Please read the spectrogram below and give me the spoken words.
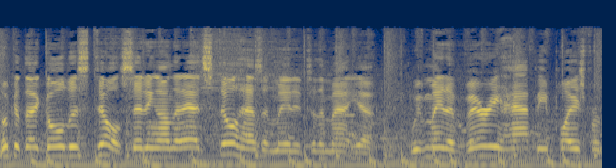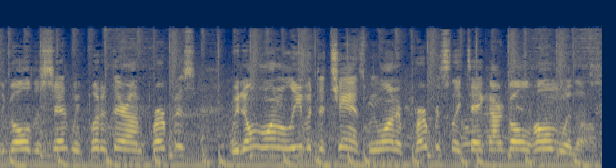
Look at that gold is still sitting on that edge, still hasn't made it to the mat yet. We've made a very happy place for the gold to sit. We put it there on purpose. We don't want to leave it to chance. We want to purposely take our gold home with us.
